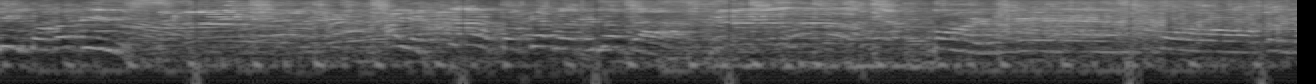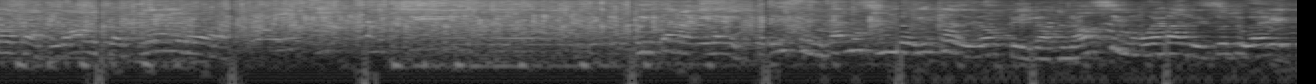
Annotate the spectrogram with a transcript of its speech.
¡Listo, Coquis! ¡Ahí está! ¡Tocando la pelota! ¡Muy bien! ¡Oh! ¡Con los aplausos, claro! De esta manera les presentamos un lobito de dos pelos. No se muevan de sus lugares,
